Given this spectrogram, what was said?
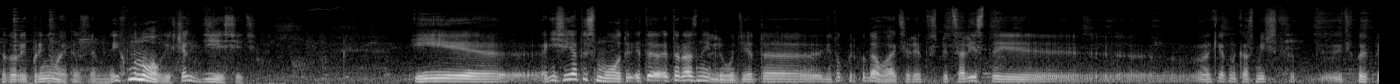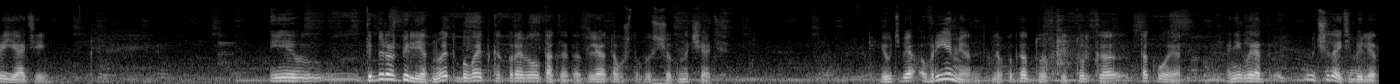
которые принимают экзамены, их много, их человек 10. И они сидят и смотрят. Это, это разные люди. Это не только преподаватели, это специалисты э, ракетно-космических предприятий. И ты берешь билет, но это бывает, как правило, так, это для того, чтобы счет начать. И у тебя время для подготовки только такое. Они говорят, ну читайте билет.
